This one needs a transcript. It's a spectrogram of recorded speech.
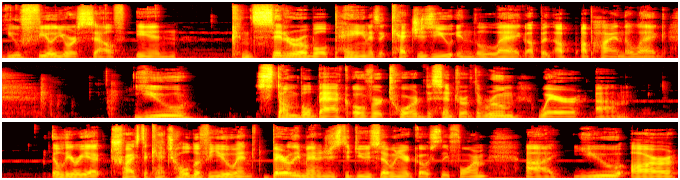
you feel yourself in considerable pain as it catches you in the leg up and up up high in the leg you stumble back over toward the center of the room where um, Illyria tries to catch hold of you and barely manages to do so in your ghostly form. Uh, you are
